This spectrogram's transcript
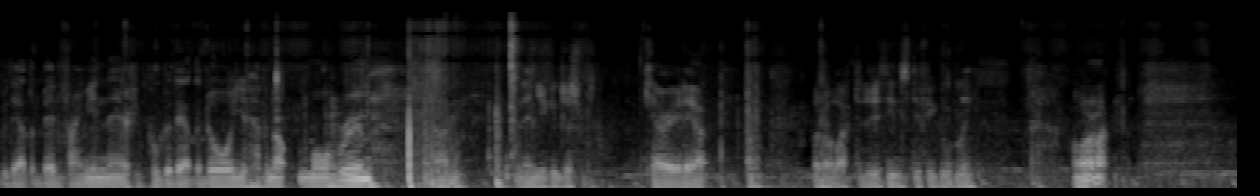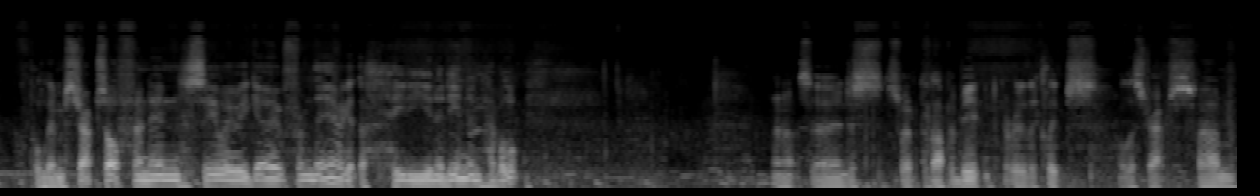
without the bed frame in there, if you pulled it out the door, you'd have a lot more room. Um, and then you can just carry it out. But I like to do things difficultly. All right, pull them straps off and then see where we go from there. I get the heater unit in and have a look. All right, so just swept it up a bit, got rid of the clips, all the straps. Um,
